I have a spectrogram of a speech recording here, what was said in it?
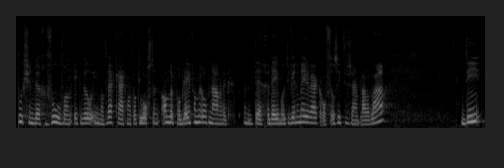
pushende gevoel van ik wil iemand wegkrijgen, want dat lost een ander probleem van mij op, namelijk een gedemotiveerde medewerker of veel ziekteverzuim, bla bla bla. Die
